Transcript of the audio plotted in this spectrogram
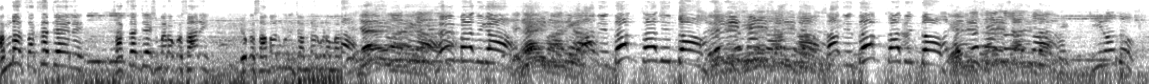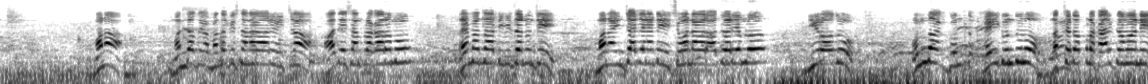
అందరు సక్సెస్ చేయాలి సక్సెస్ చేసి మరొకసారి ఈ యొక్క సభను గురించి అందరు కూడా మన సాధిద్దాం సాధిద్దాం సాధిద్దాం ఈరోజు మన మంద మందకృష్ణ గారు ఇచ్చిన ఆదేశాల ప్రకారము రేమంత్ డివిజన్ నుంచి మన ఇన్ఛార్జ్ అయినటువంటి శివన్న గారి ఆధ్వర్యంలో ఈరోజు వంద గొంతు వెయ్యి గొంతులు లక్ష డప్పుల కార్యక్రమాన్ని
